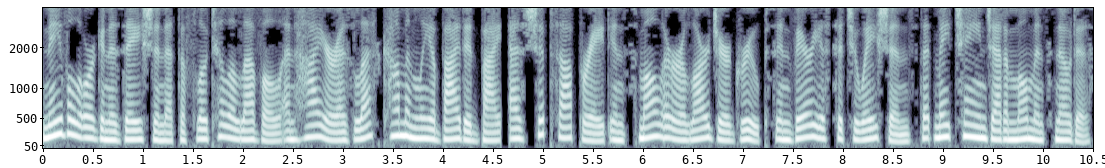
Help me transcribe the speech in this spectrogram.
Naval organization at the flotilla level and higher is less commonly abided by, as ships operate in smaller or larger groups in various situations that may change at a moment's notice.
